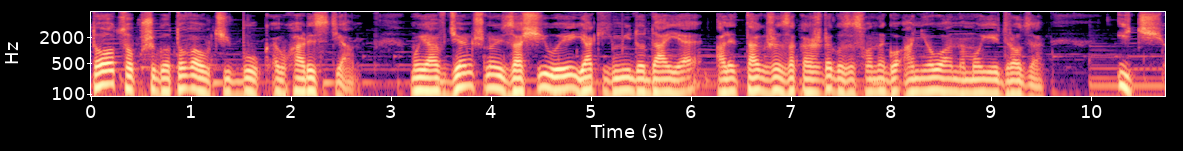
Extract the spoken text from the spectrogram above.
To, co przygotował ci Bóg, Eucharystia, Moja wdzięczność za siły, jakich mi dodaje, ale także za każdego zesłanego anioła na mojej drodze. Idź.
